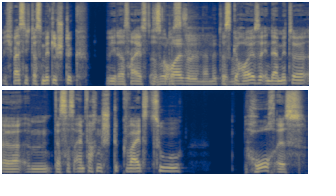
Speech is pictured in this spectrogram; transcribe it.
ich weiß nicht, das Mittelstück, wie das heißt, Das also das, Gehäuse in der Mitte. das ne? Gehäuse in der Mitte, äh, ähm, dass das einfach ein Stück weit zu hoch ist.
